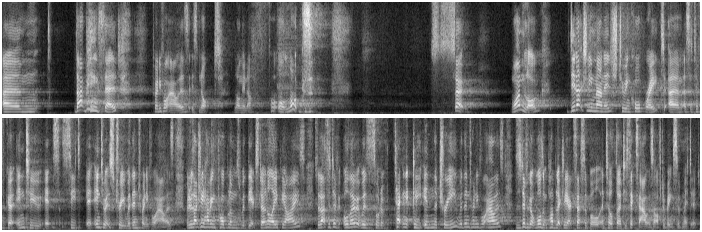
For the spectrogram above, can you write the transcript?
Um, that being said, 24 hours is not long enough for all logs. So, one log did actually manage to incorporate um, a certificate into its, into its tree within 24 hours, but it was actually having problems with the external APIs. So that certificate, although it was sort of technically in the tree within 24 hours, the certificate wasn't publicly accessible until 36 hours after being submitted.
